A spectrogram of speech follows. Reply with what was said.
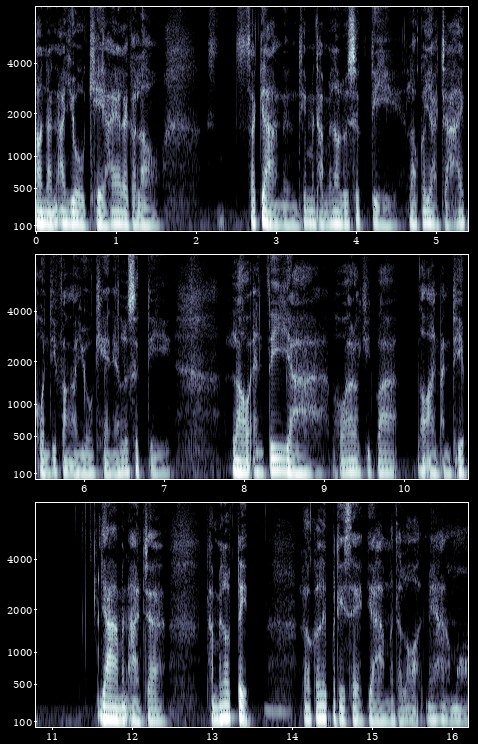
ตอนนั้นอายุโอเคให้อะไรกับเรา สักอย่างหนึ่งที่มันทำให้เรารู้สึกดี เราก็อยากจะให้คนที่ฟังอายุโอเคเนี่ยรู้สึกดี เราแอนตี้ยา เพราะว่าเราคิดว่าเราอ่านพันทิปยามันอาจจะทำให้เราติด เราก็เลยปฏิเสธยามันตลอดไม่หาหมอ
